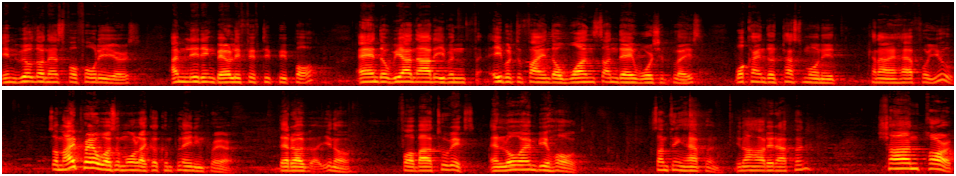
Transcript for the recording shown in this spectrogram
in wilderness for 40 years. I'm leading barely 50 people, and we are not even able to find a one Sunday worship place. What kind of testimony can I have for you? So my prayer was more like a complaining prayer, that uh, you know, for about two weeks, and lo and behold, something happened. You know how it happen? Sean Park,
